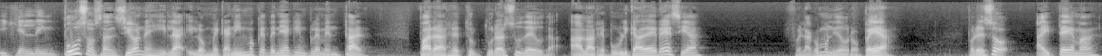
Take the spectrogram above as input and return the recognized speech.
y quien le impuso sanciones y, la, y los mecanismos que tenía que implementar para reestructurar su deuda a la República de Grecia fue la Comunidad Europea. Por eso hay temas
